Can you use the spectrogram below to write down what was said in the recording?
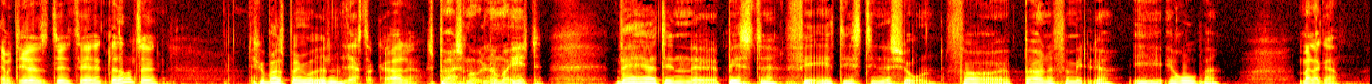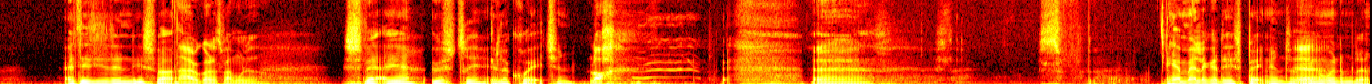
jamen det, er- det, det, det glæder jeg mig til. Jeg skal bare springe ud af det. Lad os da gøre det. Spørgsmål nummer et. Hvad er den øh, bedste feriedestination for øh, børnefamilier i Europa? Malaga. Er det dit endelige svar? Nej, jeg vil godt have svarmuligheder. Sverige, Østrig eller Kroatien? Nå. øh, Ja, Malaga, det er Spanien, så ja. det er ikke nogen af dem der.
